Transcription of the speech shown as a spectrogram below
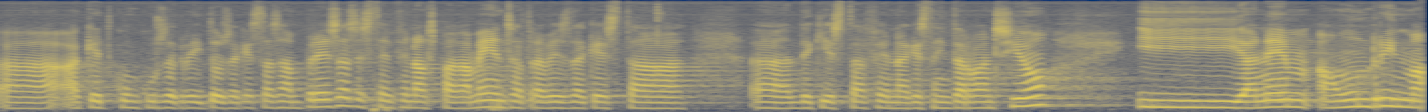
aquest concurs de creditors a aquestes empreses, estem fent els pagaments a través eh, de qui està fent aquesta intervenció i anem a un ritme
